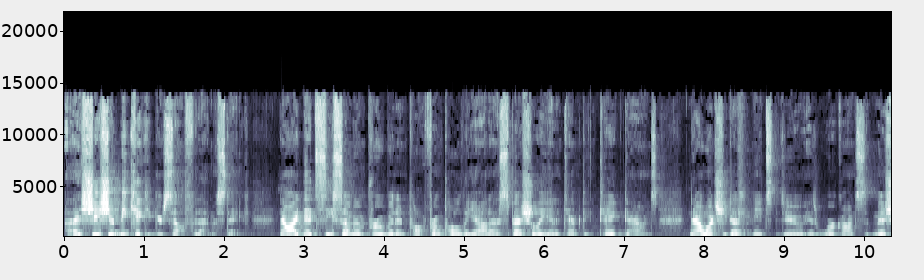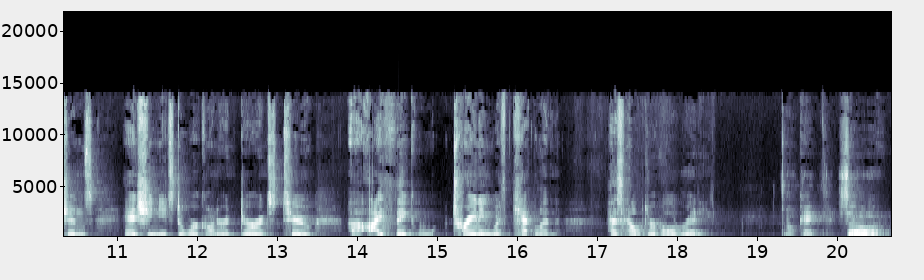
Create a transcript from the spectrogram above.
Uh, she should be kicking herself for that mistake. Now, I did see some improvement in, from Poliana, especially in attempting takedowns. Now, what she does needs to do is work on submissions and she needs to work on her endurance too. Uh, I think w- training with Ketlen has helped her already. Okay, so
